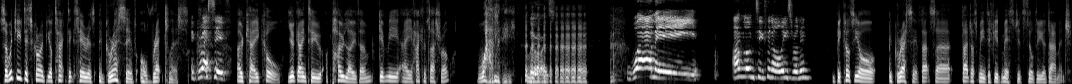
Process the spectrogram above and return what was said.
So, would you describe your tactics here as aggressive or reckless? Aggressive. Okay, cool. You're going to polo them. Give me a hack and slash roll. Whammy. Nice. Whammy! I'm Longtooth and all he's running. because you're aggressive, that's uh, that just means if you'd missed, you'd still do your damage.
